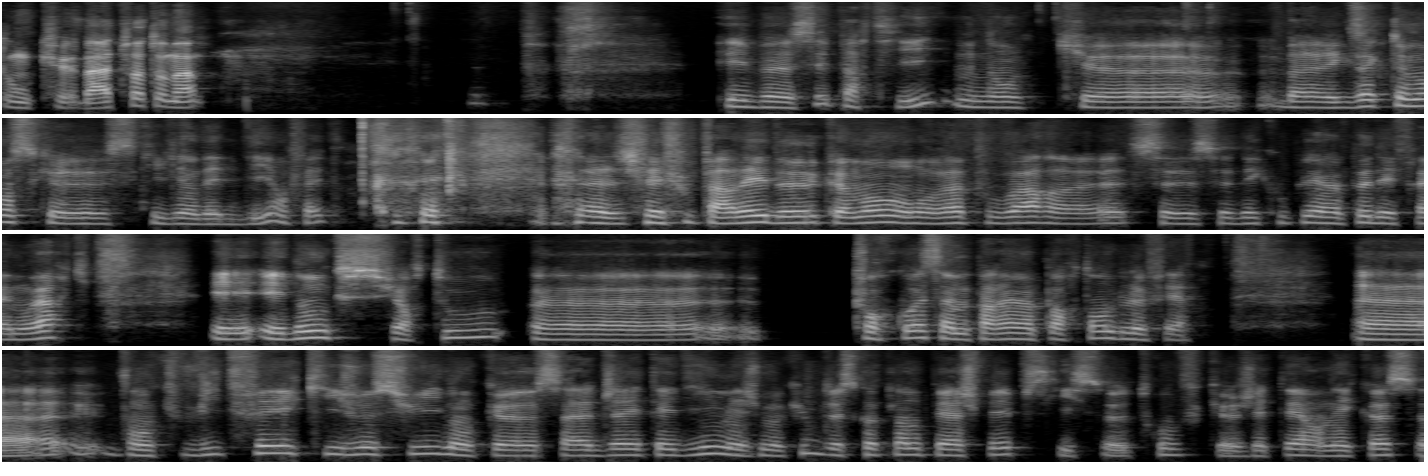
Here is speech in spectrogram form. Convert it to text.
Donc, euh, bah, à toi Thomas. Et ben c'est parti. Donc euh, bah, exactement ce qui vient d'être dit en fait. Je vais vous parler de comment on va pouvoir euh, se découpler un peu des frameworks et, donc surtout euh, pourquoi ça me paraît important de le faire? Euh, donc vite fait qui je suis, donc euh, ça a déjà été dit, mais je m'occupe de Scotland PHP parce qu'il se trouve que j'étais en Écosse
